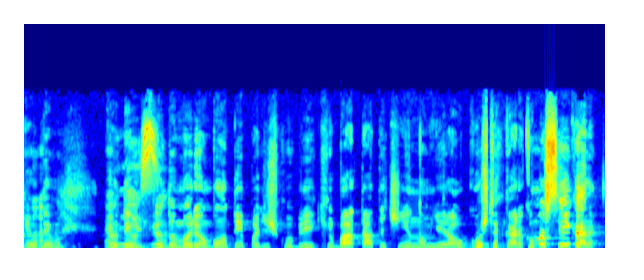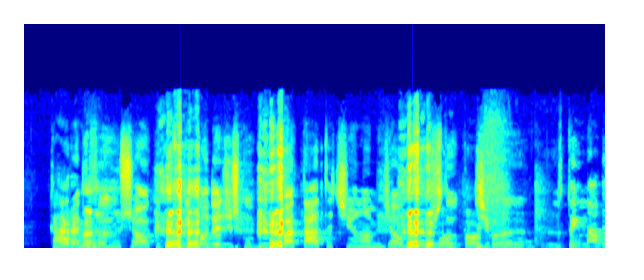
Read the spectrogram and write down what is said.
Eu, demo, é eu, demo, eu demorei um bom tempo pra descobrir que o Batata tinha o nome de Augusto, cara. Como assim, cara? Cara, né? foi um choque pra mim quando eu descobri que o Batata tinha o nome de Augusto. Batata, tipo, é, é. não tem nada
